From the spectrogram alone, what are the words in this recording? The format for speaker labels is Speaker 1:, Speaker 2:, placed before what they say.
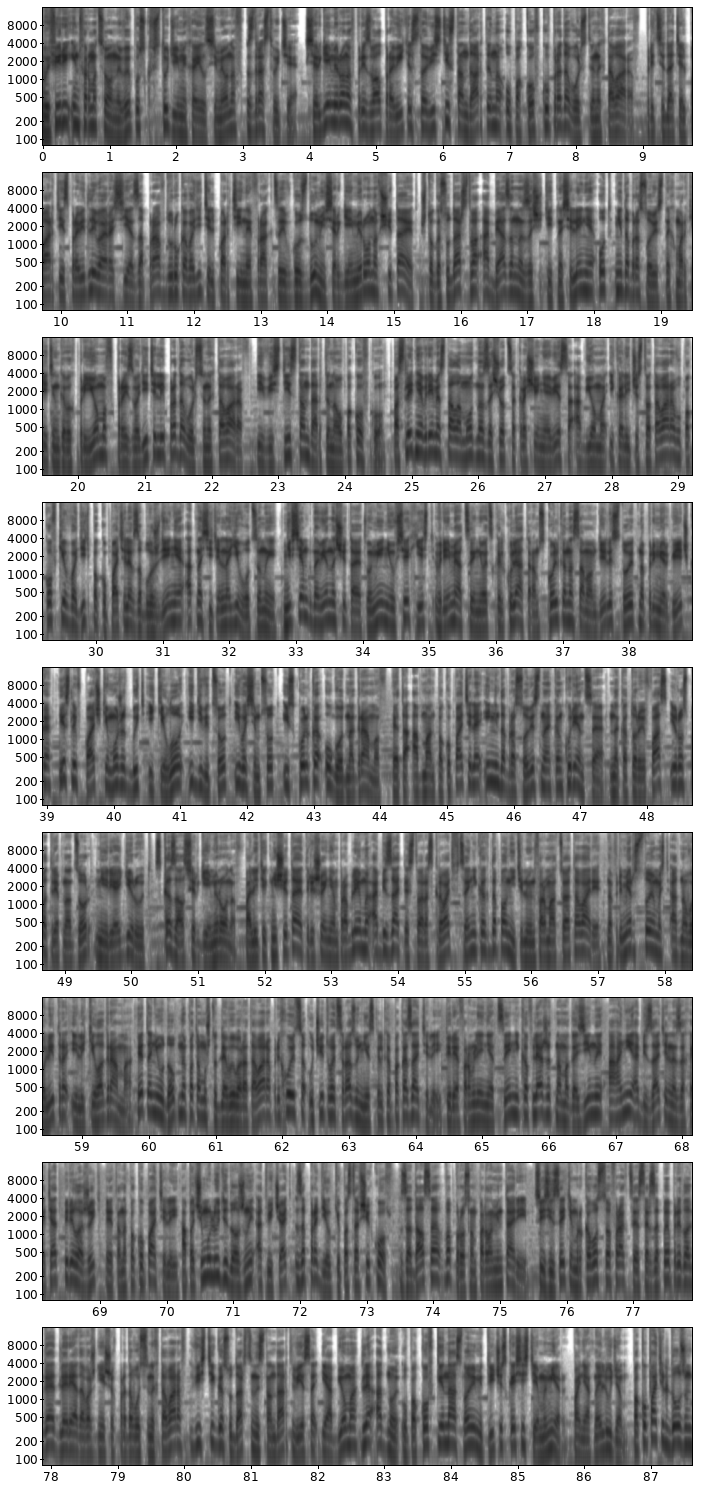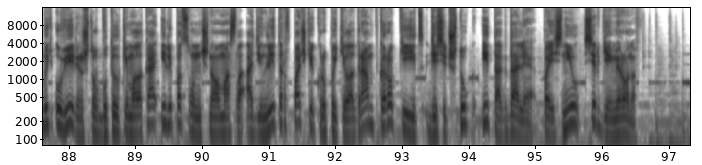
Speaker 1: В эфире информационный выпуск в студии Михаил Семенов. Здравствуйте. Сергей Миронов призвал правительство ввести стандарты на упаковку продовольственных товаров. Председатель партии «Справедливая Россия за правду» руководитель партийной фракции в Госдуме Сергей Миронов считает, что государство обязано защитить население от недобросовестных маркетинговых приемов производителей продовольственных товаров и ввести стандарты на упаковку. Последнее время стало модно за счет сокращения веса, объема и количества товара в упаковке вводить вводить покупателя в заблуждение относительно его цены. Не все мгновенно считают в уме, не у всех есть время оценивать с калькулятором, сколько на самом деле стоит, например, гречка, если в пачке может быть и кило, и 900, и 800, и сколько угодно граммов. Это обман покупателя и недобросовестная конкуренция, на которые ФАС и Роспотребнадзор не реагируют, сказал Сергей Миронов. Политик не считает решением проблемы обязательства раскрывать в ценниках дополнительную информацию о товаре, например, стоимость 1 литра или килограмма. Это неудобно, потому что для выбора товара приходится учитывать сразу несколько показателей. Переоформление ценников ляжет на магазины, а они обязательно захотят переложить это на покупателей. А почему люди должны отвечать за проделки поставщиков? Задался вопросом парламентарий. В связи с этим руководство фракции СРЗП предлагает для ряда важнейших продовольственных товаров ввести государственный стандарт веса и объема для одной упаковки на основе метрической системы мер, понятной людям. Покупатель должен быть уверен, что в бутылке молока или подсолнечного масла 1 литр, в пачке крупы килограмм, в коробке яиц 10 штук и так далее, пояснил Сергей Миронов.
